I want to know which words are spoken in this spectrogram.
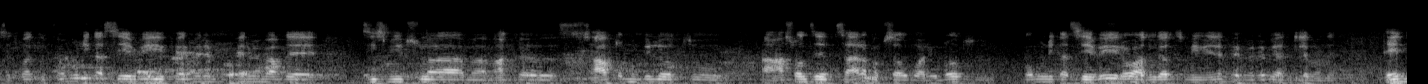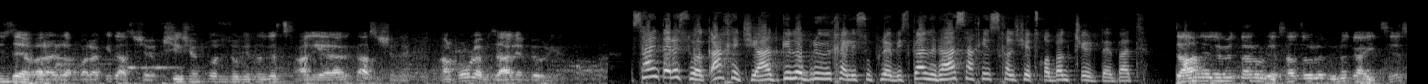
ასე ვთქვათ, კომუნიკაციები ფერმერებთან ფერმებამდე ზის მივსვლა, მაგ საავტომობილო თუ ასვალძებს არა მაქვს საუბარი, უბრალოდ კომუნიკაციები, რომ ადვილად მივიდნენ ფერმერები ადგილებამდე. დენზე აღარ არის ლაპარაკი და ასე შემდეგ. ხშირ შემთხვევაში ზოგიერთ ადგილას წყალი არ არის და ასე შემდეგ. ან პრობლემები ძალიან ბევრია. საინტერესოა კახეთში ადგილობრივი ხელისუფლებისგან რა სახის ხელშეწყობა გჭირდებათ? ძალიან ელემენტარულია საძოვრები უნდა გაიცეს.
